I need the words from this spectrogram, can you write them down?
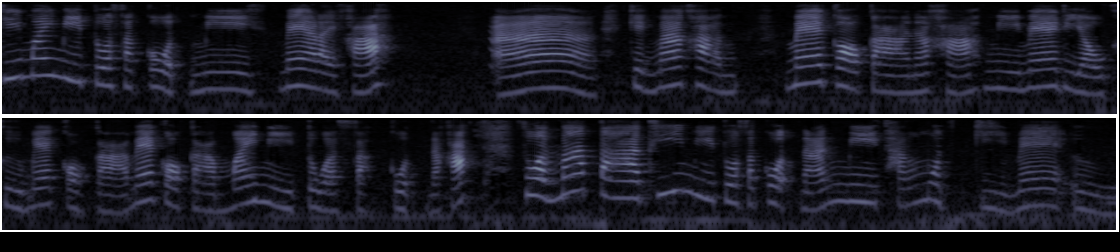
ที่ไม่มีตัวสะกดมีแม่อะไรคะอ่าเก่งมากค่ะแม่กอกานะคะ มีแม่เดียวคือแม่กอกา แม่กอกาไม่มีตัวสะกดนะคะ ส่วนมาตราที่มีตัวสะกดนั้นมีทั้งหมดกี่แม่เอ่ย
